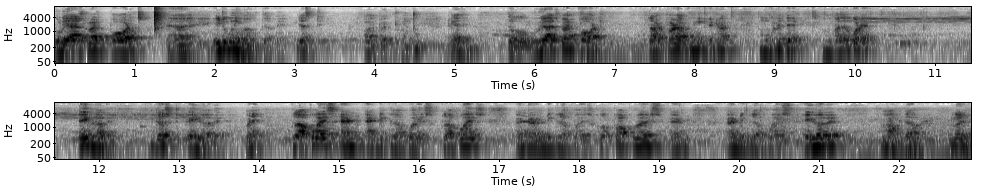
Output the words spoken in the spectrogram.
ঘুরে আসবার পর এইটুকুনি মাখতে হবে। জাস্ট অল্প একটুখানি। ঠিক আছে? তো ঘুরে আসবার পর তারপর আপনি এটা মুখেতে ভালো করে এইভাবে জাস্ট এইভাবে মানে clockwise and anti clockwise clockwise and anti clockwise clockwise and anti clockwise এইভাবে মাখতে হবে, ঠিক আছে?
